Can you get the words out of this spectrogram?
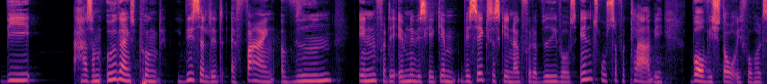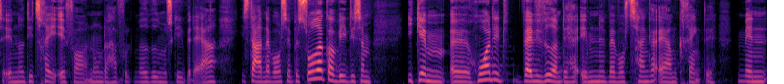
Vi har som udgangspunkt lige så lidt erfaring og viden inden for det emne, vi skal igennem. Hvis ikke, så skal I nok få det at vide i vores intro, så forklarer vi, hvor vi står i forhold til emnet. De tre F'er, nogen der har fulgt med, ved måske, hvad det er. I starten af vores episoder går vi ligesom igennem øh, hurtigt, hvad vi ved om det her emne, hvad vores tanker er omkring det. Men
